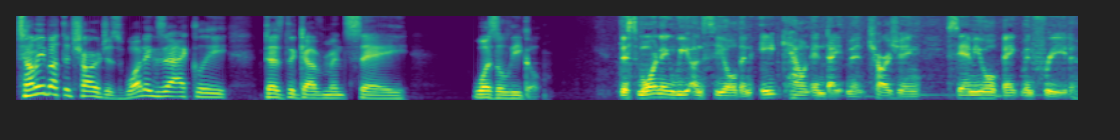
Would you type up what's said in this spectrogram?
Tell me about the charges. What exactly does the government say was illegal? This morning, we unsealed an eight count indictment charging Samuel Bankman Fried,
